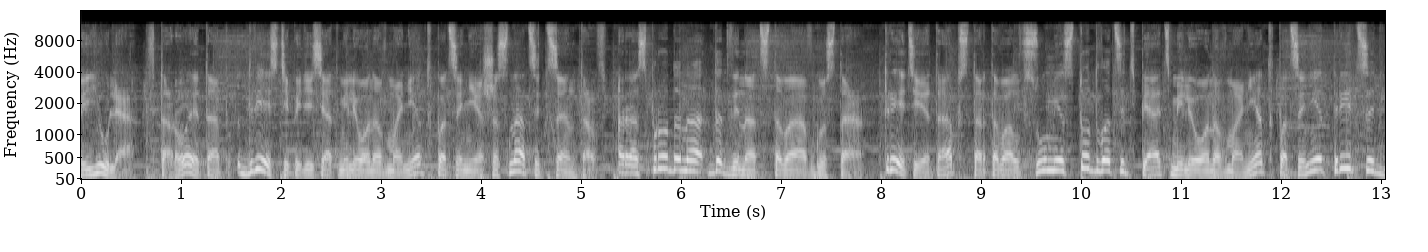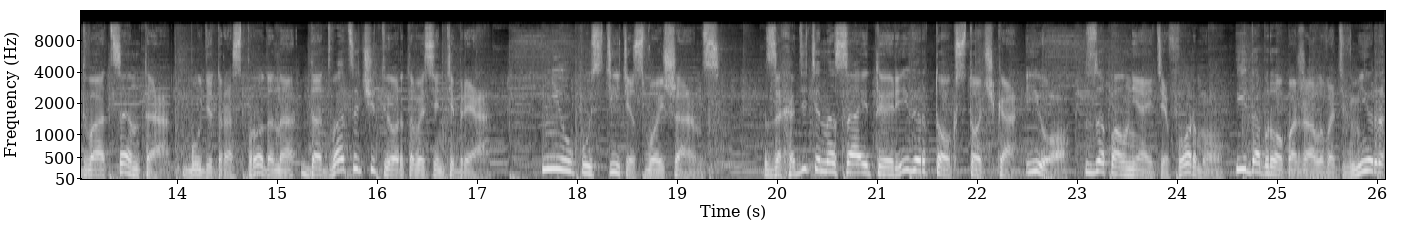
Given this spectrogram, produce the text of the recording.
июля. Второй этап – 250 миллионов монет по цене 16 центов. Распродано до 12 августа. Третий этап стартовал в сумме 125 миллионов монет по цене 32 цента. Будет распродано до 24 сентября. Не упустите свой шанс. Заходите на сайт rivertox.io, заполняйте форму и добро пожаловать в мир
